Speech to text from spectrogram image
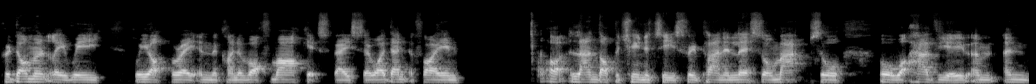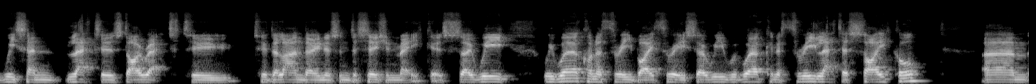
predominantly we we operate in the kind of off market space. So identifying uh, land opportunities through planning lists or maps or or what have you, um, and we send letters direct to to the landowners and decision makers. So we we work on a three by three. So we would work in a three letter cycle. Um,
